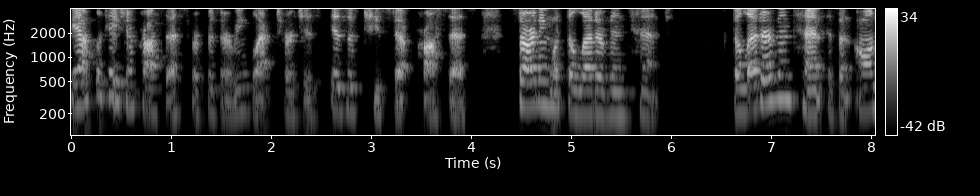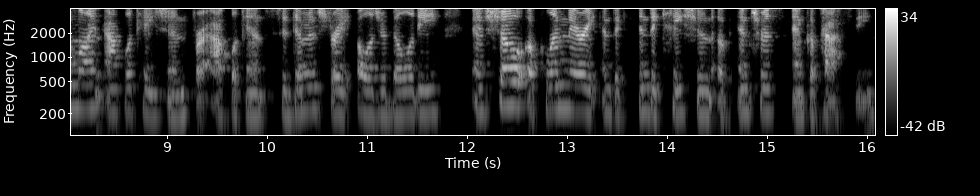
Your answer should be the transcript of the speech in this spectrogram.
the application process for preserving Black churches is a two-step process, starting with the letter of intent. The letter of intent is an online application for applicants to demonstrate eligibility and show a preliminary indi- indication of interest and capacity.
